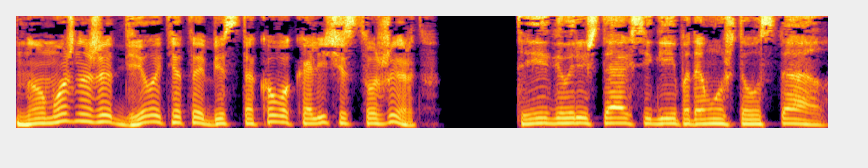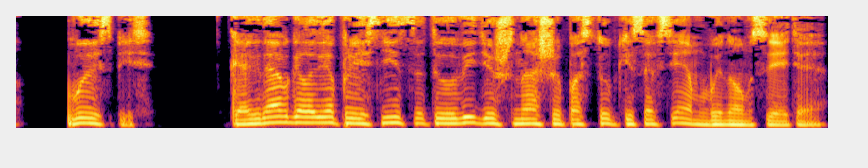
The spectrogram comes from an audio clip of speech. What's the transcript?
Но можно же делать это без такого количества жертв. Ты говоришь так, Сигей, потому что устал. Выспись. Когда в голове прояснится, ты увидишь наши поступки совсем в ином свете.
